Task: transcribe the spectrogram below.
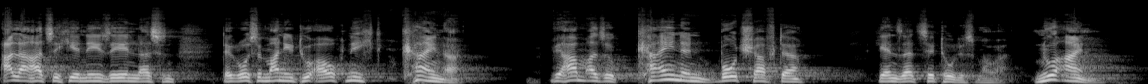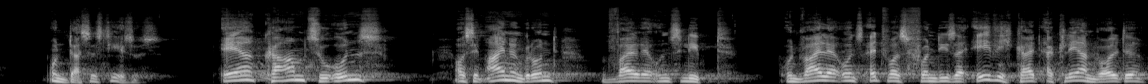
Allah hat sich hier nie sehen lassen, der große Manitou auch nicht, keiner. Wir haben also keinen Botschafter jenseits der Todesmauer. Nur einen. Und das ist Jesus. Er kam zu uns aus dem einen Grund, weil er uns liebt und weil er uns etwas von dieser Ewigkeit erklären wollte,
